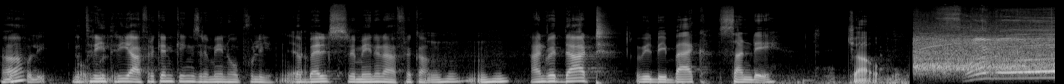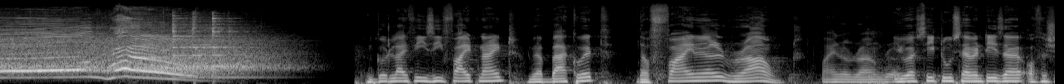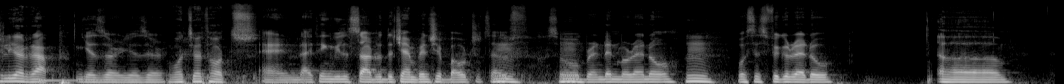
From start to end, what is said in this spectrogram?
Huh? Hopefully, The three Hopefully. three African kings remain. Hopefully, Yeah. the belts remain in Africa. Mhm, mhm. And with that, We'll be back Sunday. Ciao. Good Life Easy Fight Night. We are back with the final round. Final round, bro. UFC 270 is uh, officially a wrap. yes, sir. Yes, sir. What's your thoughts? And I think we'll start with the championship bout itself. So Hmm. Brandon Moreno Hmm. versus Figueiredo. Uh,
